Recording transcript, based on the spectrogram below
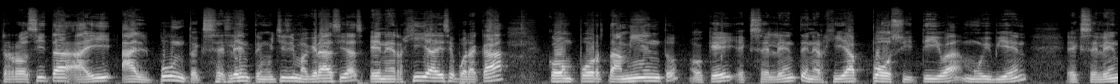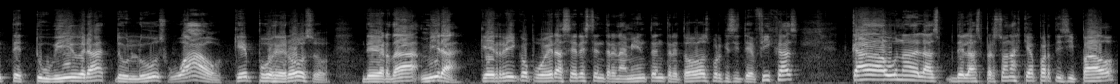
Rosita ahí al punto, excelente, muchísimas gracias. Energía, dice por acá. Comportamiento, ok, excelente. Energía positiva, muy bien. Excelente, tu vibra, tu luz, wow, qué poderoso. De verdad, mira, qué rico poder hacer este entrenamiento entre todos, porque si te fijas, cada una de las, de las personas que ha participado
